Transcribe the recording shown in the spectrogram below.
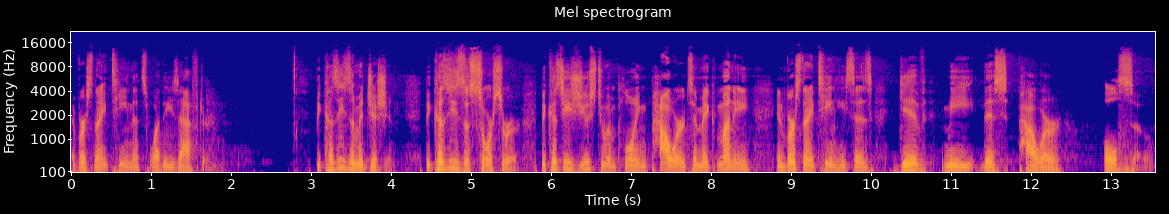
at verse 19, that's what he's after. Because he's a magician, because he's a sorcerer, because he's used to employing power to make money, in verse 19 he says, "Give me this power also."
